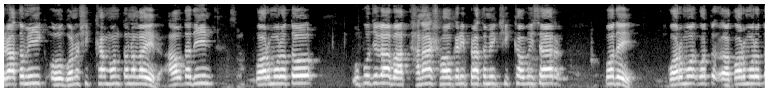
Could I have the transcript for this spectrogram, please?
প্রাথমিক ও গণশিক্ষা মন্ত্রণালয়ের আওতাধীন কর্মরত উপজেলা বা থানা সহকারী প্রাথমিক শিক্ষা অফিসার পদে কর্মগত, কর্মরত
